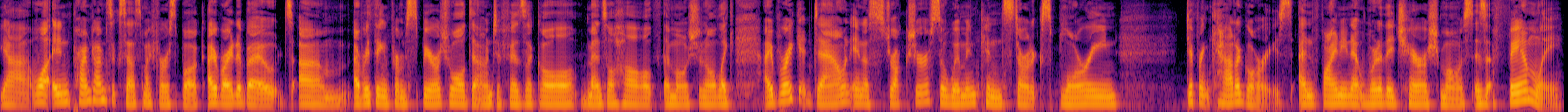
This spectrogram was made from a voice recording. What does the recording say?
Yeah. Well, in Primetime Success, my first book, I write about um, everything from spiritual down to physical, mental health, emotional. Like, I break it down in a structure so women can start exploring different categories and finding out what do they cherish most. Is it family?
